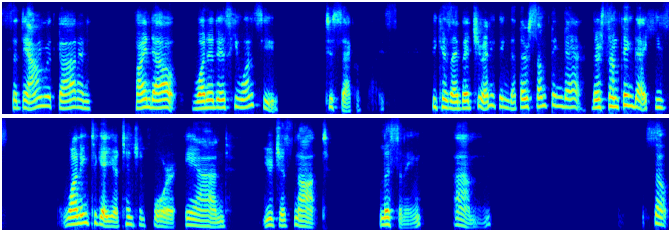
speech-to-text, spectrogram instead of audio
sit down with God and find out what it is He wants you to sacrifice. Because I bet you anything that there's something there. There's something that He's wanting to get your attention for, and you're just not listening. Um, so,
